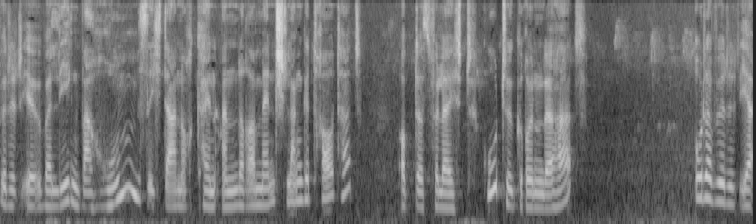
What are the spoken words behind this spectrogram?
Würdet ihr überlegen, warum sich da noch kein anderer Mensch lang getraut hat? Ob das vielleicht gute Gründe hat? Oder würdet ihr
